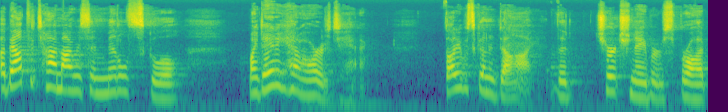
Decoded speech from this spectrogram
About the time I was in middle school, my daddy had a heart attack. Thought he was going to die. The church neighbors brought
